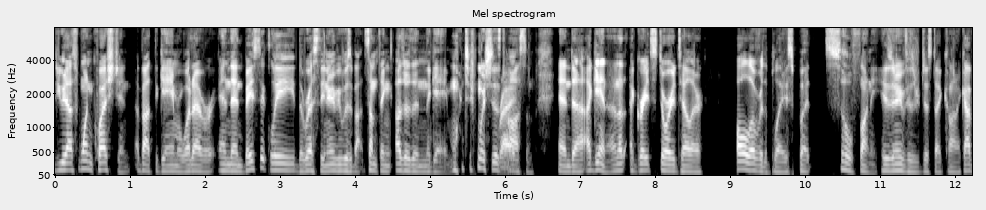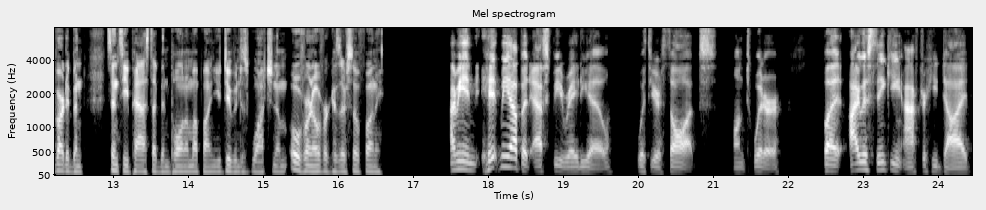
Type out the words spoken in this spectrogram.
you'd ask one question about the game or whatever, and then basically the rest of the interview was about something other than the game, which was just right. awesome. And uh, again, a, a great storyteller all over the place, but so funny. His interviews are just iconic. I've already been since he passed. I've been pulling them up on YouTube and just watching them over and over because they're so funny. I mean, hit me up at SB Radio with your thoughts on Twitter. But I was thinking after he died,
